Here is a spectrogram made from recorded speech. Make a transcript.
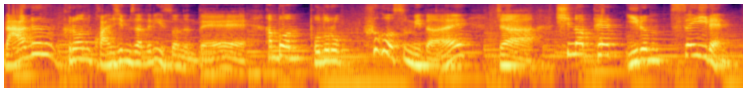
라는 그런 관심사들이 있었는데 한번 보도록 흑었습니다. 자 신화 펫 이름 세이렌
